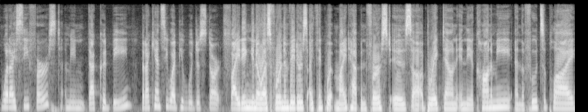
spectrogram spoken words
What I see first, I mean, that could be, but I can't see why people would just start fighting, you know, as foreign invaders. I think what might happen first is uh, a breakdown in the economy and the food supply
